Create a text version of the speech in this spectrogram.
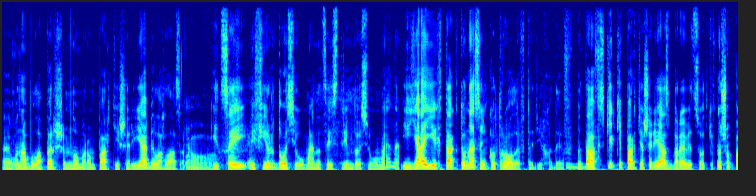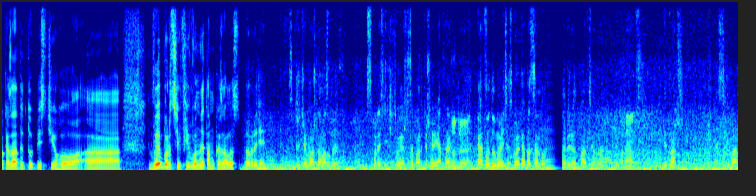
е, Вона була першим номером партії Шарія Білоглазова. О. І цей ефір досі у мене, цей стрім досі у мене. І я їх так тонесенько тролив тоді ходив. Питав, скільки партія Шарія збере відсотків. Ну, щоб показати тупість його е, виборців, і вони там казали: Добрий день. Скажите, можна вас спросить? Ви ж за партію Шарія, так? Ну да. Как вы думаете, сколько процентов наберет партия на выборах? 15. 15. Спасибо.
